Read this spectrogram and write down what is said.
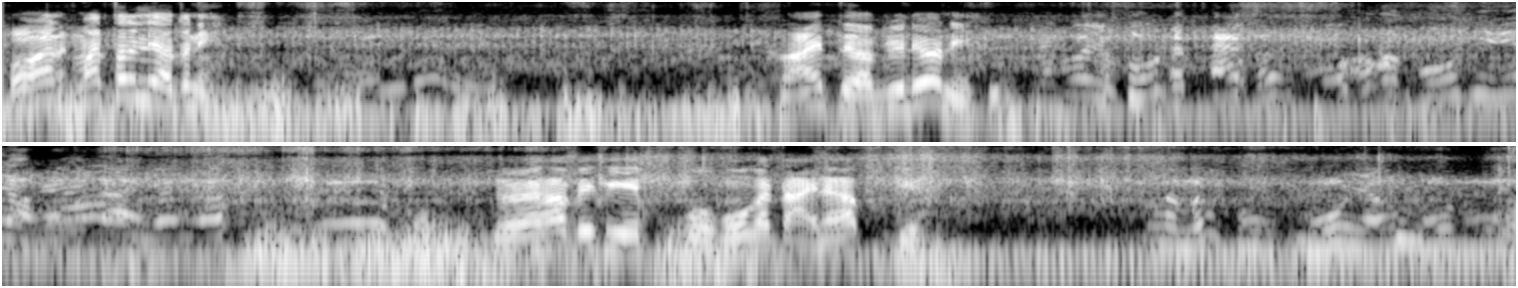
โอ้มาต้นเดียวตัวนี้หลายเติบอยู่เดียวนี่เป็นว่าอยู่หูกระแทกหูขี้เดียวหูกระแทกดูนะครับวิธีปลูกหมูกระต่ายนะครับนี่มันเหมือนหูหูยังหูหู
